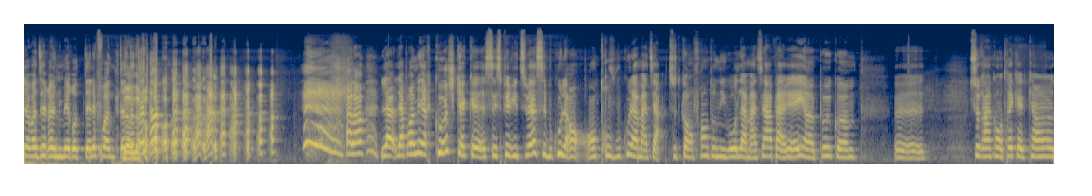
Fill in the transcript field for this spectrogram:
Je vais dire un numéro de téléphone. Non, non. Alors, la, la première couche, que, que c'est spirituel, c'est beaucoup, la- on, on trouve beaucoup la matière. Tu te confrontes au niveau de la matière, pareil, un peu comme euh, tu rencontrais quelqu'un,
